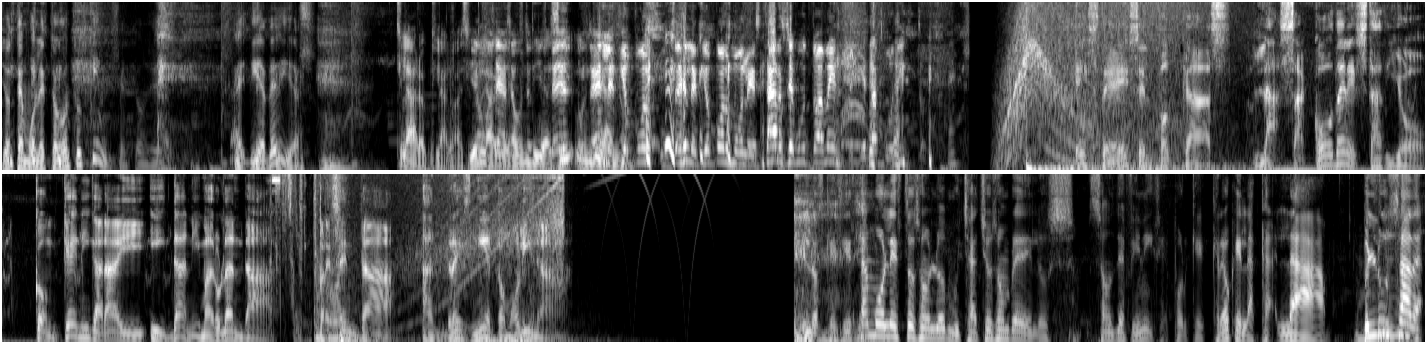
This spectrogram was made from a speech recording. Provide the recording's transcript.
Yo te molesto con tus Kings, entonces hay días de días. Claro, claro, así es la vida, un usted- día ustedes- sí, un día no. por- ustedes les dio por molestarse mutuamente, qué tan bonito. Este es el podcast La Sacó del Estadio con Kenny Garay y Dani Marulanda. Presenta Andrés Nieto Molina. Y los que sí están molestos son los muchachos, hombre, de los Sons de Phoenix, eh, porque creo que la, la blusa da-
